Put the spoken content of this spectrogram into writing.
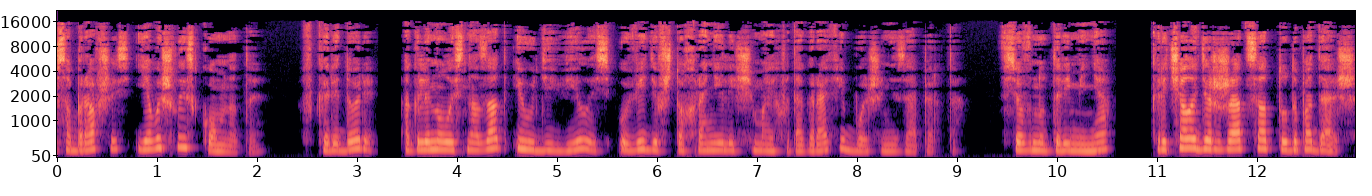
собравшись, я вышла из комнаты. В коридоре оглянулась назад и удивилась, увидев, что хранилище моих фотографий больше не заперто. Все внутри меня кричало держаться оттуда подальше,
